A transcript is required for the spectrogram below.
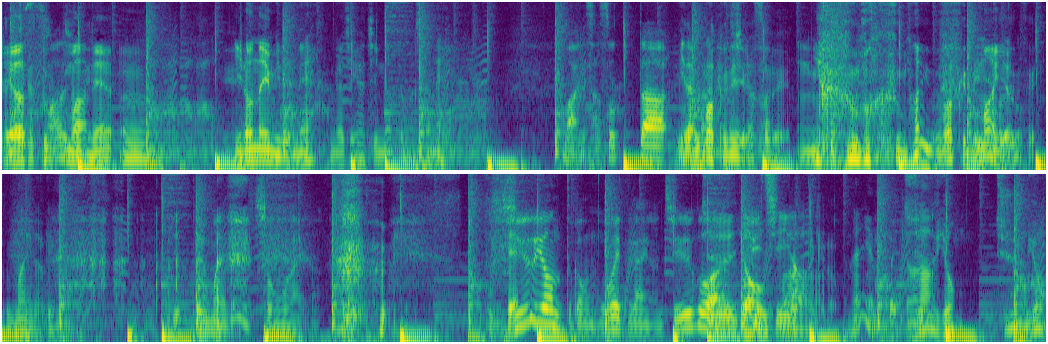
いいやすまあねうん。いろんな意味でねガチガチになってましたね。まあね誘ったいやう皆まくねえよそれ。うん。いやうまくうまい。うまくねえようまいやろ。全うまいだろ。今絶対うまいだろ。しょうもないな。然14とかも覚えてないの15は14 11だったけど。何やったっけな？14 14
